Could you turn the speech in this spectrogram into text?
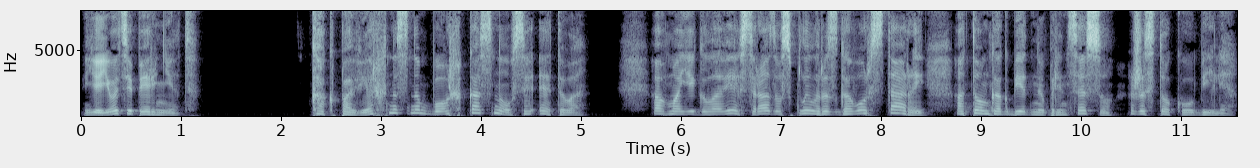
Ее теперь нет. Как поверхностно Борх коснулся этого. А в моей голове сразу всплыл разговор старый о том, как бедную принцессу жестоко убили.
